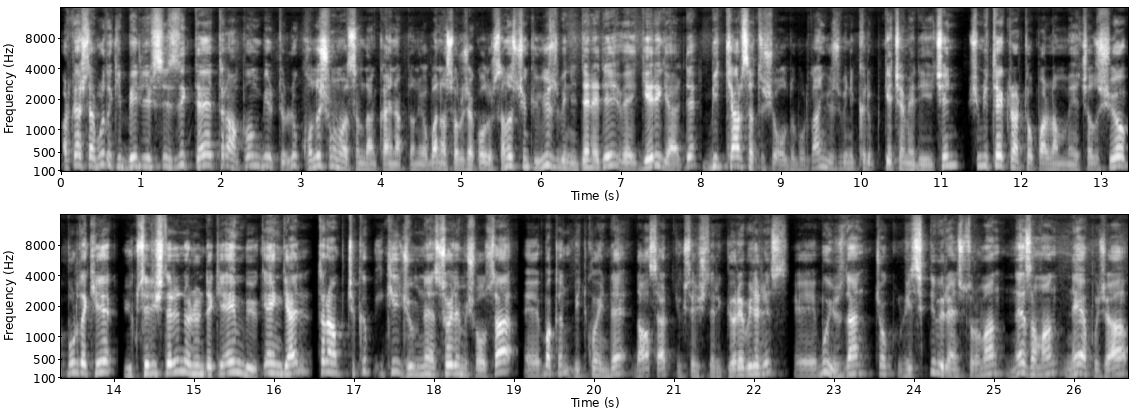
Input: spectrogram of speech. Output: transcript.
Arkadaşlar buradaki belirsizlik de Trump'ın bir türlü konuşmamasından kaynaklanıyor bana soracak olursanız. Çünkü 100 bini denedi ve geri geldi. Bir kar satışı oldu buradan 100 bini kırıp geçemediği için. Şimdi tekrar toparlanmaya çalışıyor. Buradaki yükselişlerin önündeki en büyük engel Trump çıkıp iki cümle söylemiş olsa e, bakın Bitcoin'de daha sert yükselişleri görebiliriz. E, bu yüzden çok riskli bir enstrüman ne zaman ne yapacağı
